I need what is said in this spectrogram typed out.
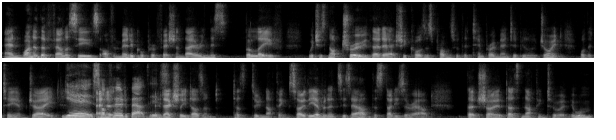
And one of the fallacies of the medical profession, they are in this belief which is not true, that it actually causes problems with the temporomandibular joint or the TMJ. Yes, And I've it- heard about this. It actually doesn't, does do nothing. So the evidence is out, the studies are out that show it does nothing to it. It will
